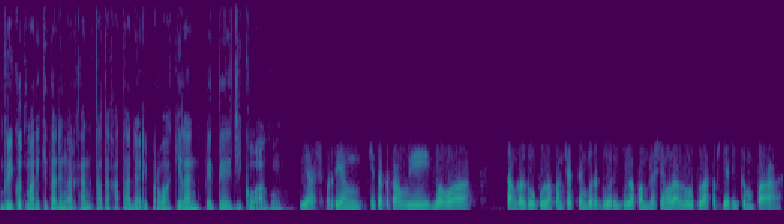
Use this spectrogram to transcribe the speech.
Berikut mari kita dengarkan kata-kata dari perwakilan PT Jiko Agung. Ya, seperti yang kita ketahui bahwa tanggal 28 September 2018 yang lalu telah terjadi gempa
